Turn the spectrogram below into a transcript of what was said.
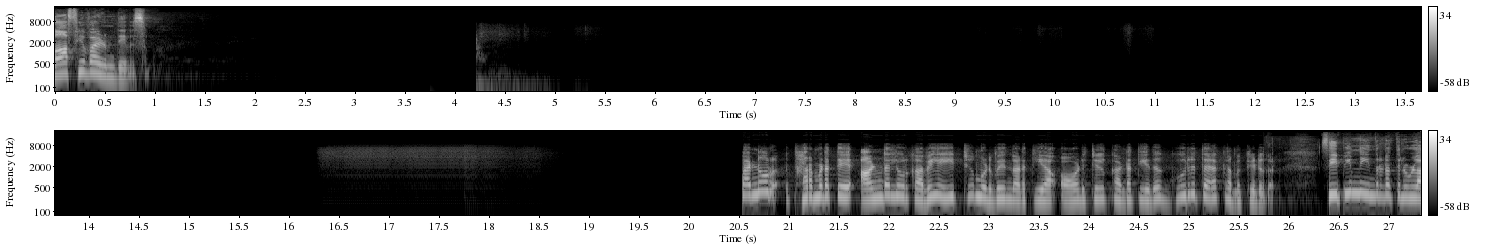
മാഫിയ വാഴും ദിവസം. കണ്ണൂർ ധർമ്മടത്തെ അണ്ടല്ലൂർ കവി ഏറ്റവും ഒടുവിൽ നടത്തിയ ഓഡിറ്റിൽ കണ്ടെത്തിയത് ഗുരുതര ക്രമക്കേടുകൾ. സി പി എം നിയന്ത്രണത്തിലുള്ള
